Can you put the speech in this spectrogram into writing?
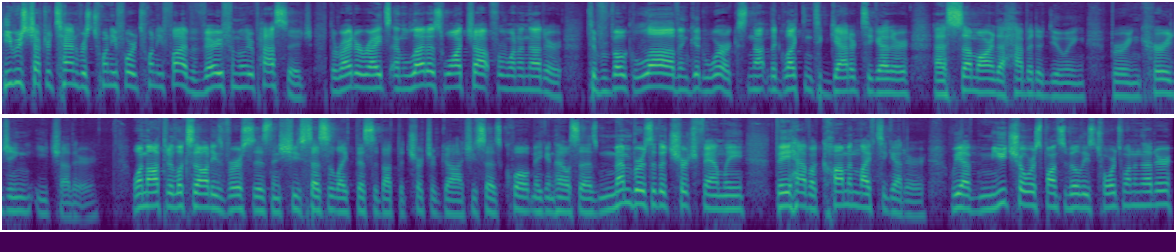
Hebrews chapter 10, verse 24 to 25, a very familiar passage. The writer writes, And let us watch out for one another to provoke love and good works, not neglecting to gather together as some are in the habit of doing, but encouraging each other. One author looks at all these verses and she says it like this about the church of God. She says, quote, Megan Hill says, members of the church family, they have a common life together. We have mutual responsibilities towards one another.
